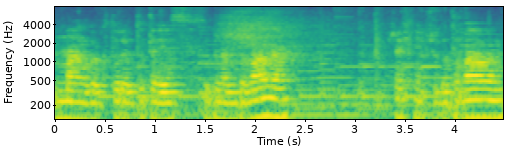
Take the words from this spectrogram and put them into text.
mango, które tutaj jest zblendowane. Wcześniej przygotowałem.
